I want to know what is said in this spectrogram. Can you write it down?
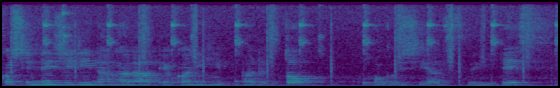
少しねじりながら横に引っ張るとほぐしやすいです。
